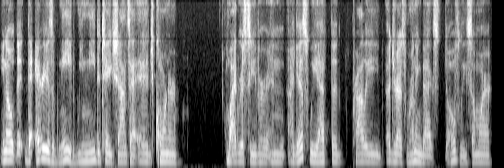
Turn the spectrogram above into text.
you know, the, the areas of need, we need to take shots at edge, corner, wide receiver, and I guess we have to probably address running backs, hopefully somewhere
